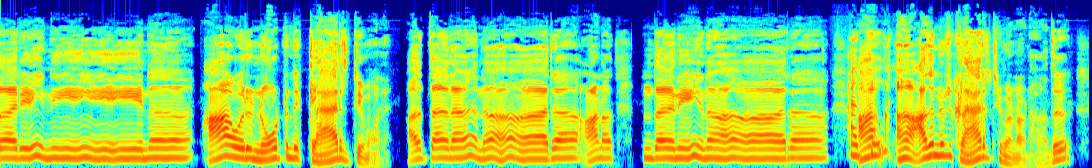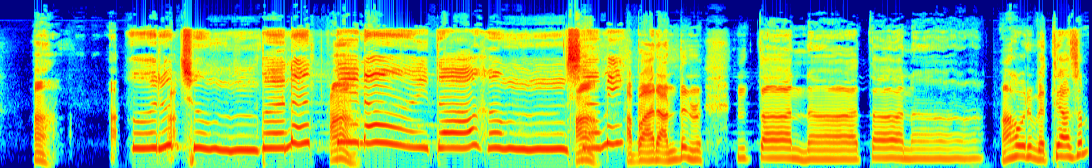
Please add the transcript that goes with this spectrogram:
തരിനീന ആ ഒരു നോട്ടിന്റെ ക്ലാരിറ്റി മോനെ. അത് തനാര ആണ് തനീനാര അതിനൊരു ക്ലാരിറ്റി വേണം അവിടെ അത് ആ, ഒരു ചുംബനത്തിനായി ദാഹം അപ്പൊ ആ രണ്ട് താന താന. ആ ഒരു വ്യത്യാസം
